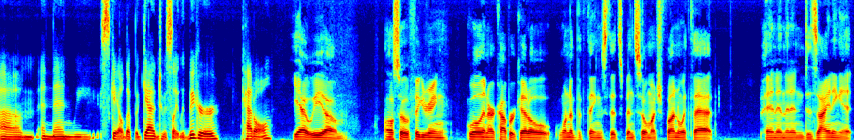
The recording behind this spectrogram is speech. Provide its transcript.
Um, and then we scaled up again to a slightly bigger kettle. Yeah we um, also figuring well in our copper kettle one of the things that's been so much fun with that and, and then in designing it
